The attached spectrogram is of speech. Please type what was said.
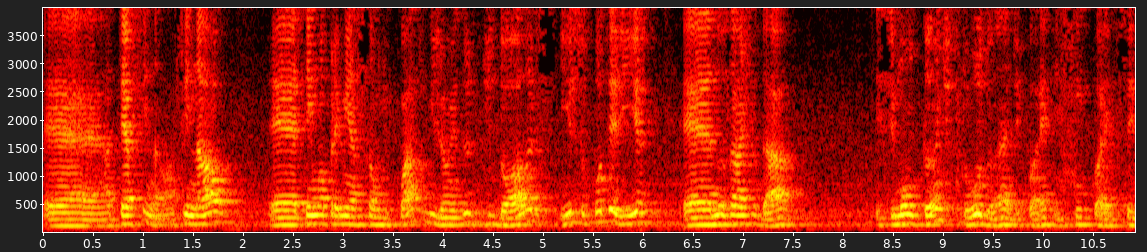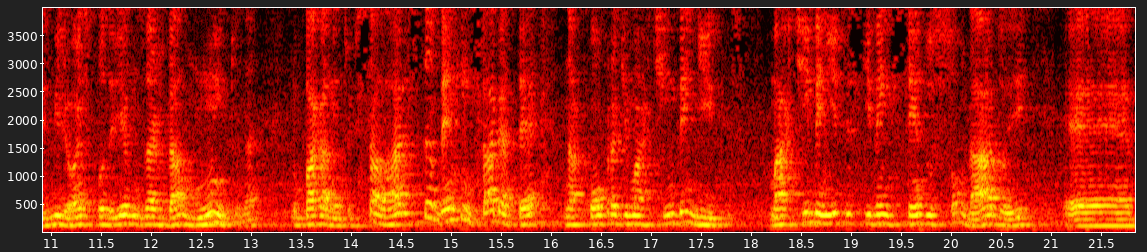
É, até a final. A final é, tem uma premiação de 4 milhões de dólares, isso poderia é, nos ajudar, esse montante todo né, de 45, 46 milhões, poderia nos ajudar muito né, no pagamento de salários, também, quem sabe, até na compra de Martim Benítez. Martim Benítez que vem sendo sondado aí, é,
